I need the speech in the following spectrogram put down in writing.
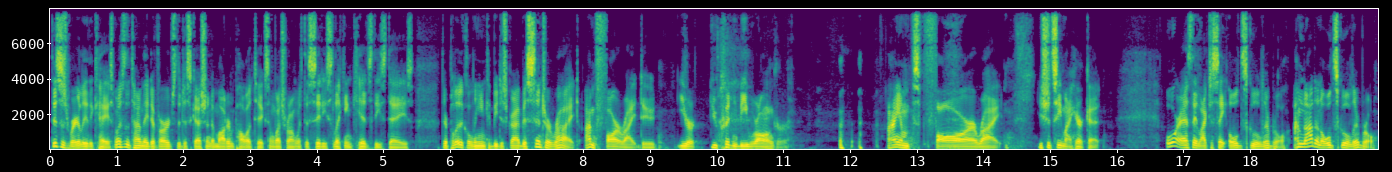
This is rarely the case. Most of the time, they diverge the discussion to modern politics and what's wrong with the city slicking kids these days. Their political lean can be described as center right. I'm far right, dude. You're you couldn't be wronger. I am far right. You should see my haircut. Or as they like to say, old school liberal. I'm not an old school liberal.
